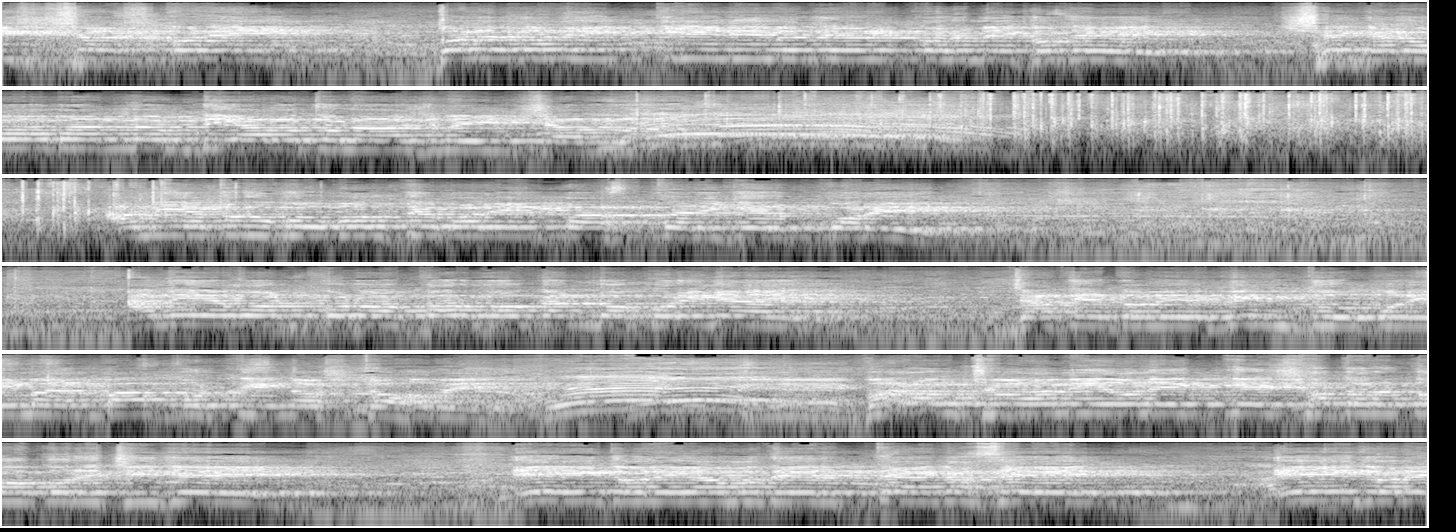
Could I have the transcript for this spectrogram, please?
বিশ্বাস করি, দলে যদি কর্মী খোঁজে, সেখানেও আমার আলোচনা আসবে ইনশাল্লাহ আমি এতটুকু বলতে পারি, পাঁচ তারিখের পরে আমি এমন কোন কর্মকাণ্ড করি নাই, যাতে দলের বিন্দু পরিমাণ নষ্ট হবে বরঞ্চ আমি অনেককে সতর্ক করেছি যে এই দলে আমাদের ত্যাগ আছে এই দলে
